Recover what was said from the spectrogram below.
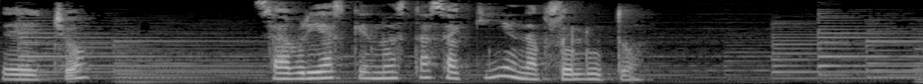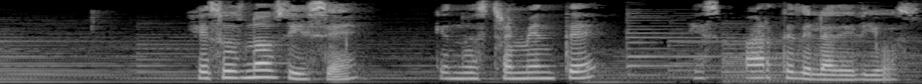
De hecho, sabrías que no estás aquí en absoluto Jesús nos dice que nuestra mente es parte de la de Dios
